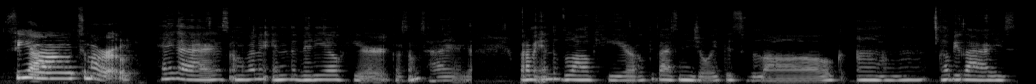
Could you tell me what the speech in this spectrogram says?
See y'all tomorrow. Hey guys, I'm gonna end the video here because I'm tired. But I'm gonna end the vlog here. I hope you guys enjoyed this vlog. Um, I hope you guys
